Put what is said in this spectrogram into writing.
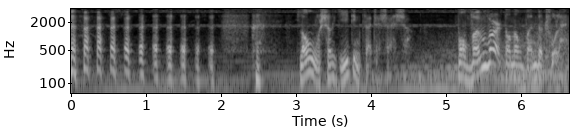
龙武生一定在这山上，我闻味儿都能闻得出来。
